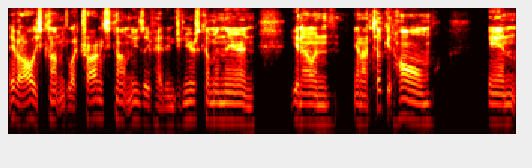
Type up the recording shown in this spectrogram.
they've had all these companies, electronics companies. They've had engineers come in there, and you know, and and I took it home, and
